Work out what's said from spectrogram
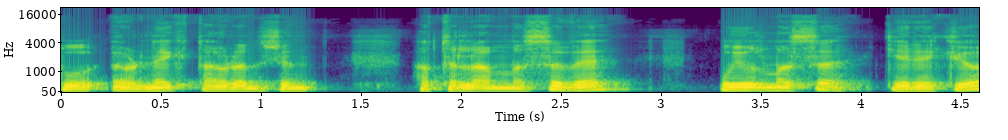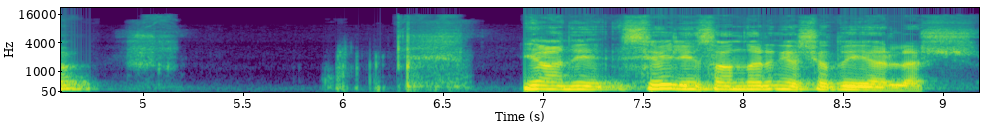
Bu örnek davranışın hatırlanması ve uyulması gerekiyor. Yani sivil insanların yaşadığı yerler,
